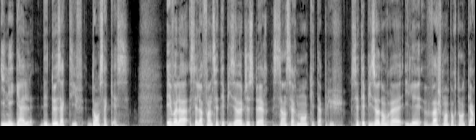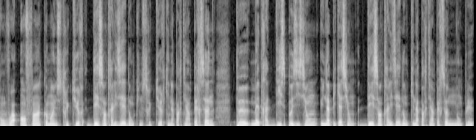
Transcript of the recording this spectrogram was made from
inégale des deux actifs dans sa caisse. Et voilà, c'est la fin de cet épisode. J'espère sincèrement qu'il t'a plu. Cet épisode, en vrai, il est vachement important car on voit enfin comment une structure décentralisée, donc une structure qui n'appartient à personne, peut mettre à disposition une application décentralisée, donc qui n'appartient à personne non plus.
